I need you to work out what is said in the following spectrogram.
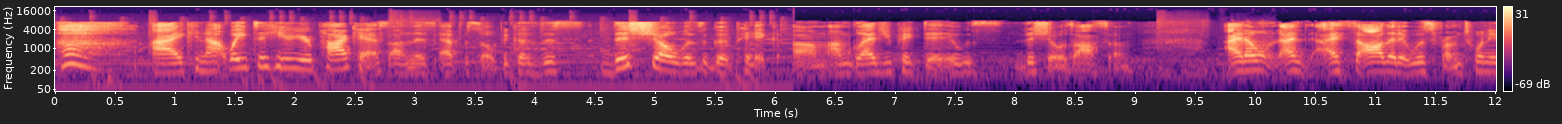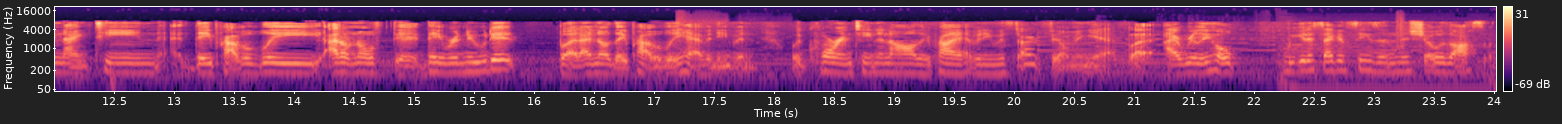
I cannot wait to hear your podcast on this episode because this this show was a good pick. Um, I'm glad you picked it. It was this show is awesome. I don't, I, I saw that it was from 2019. They probably, I don't know if they, they renewed it, but I know they probably haven't even, with quarantine and all, they probably haven't even started filming yet. But I really hope we get a second season. This show is awesome.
